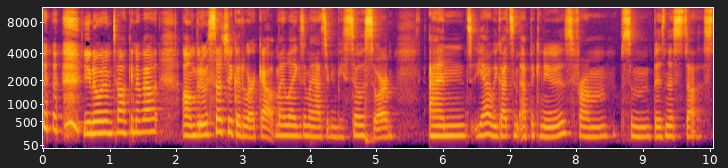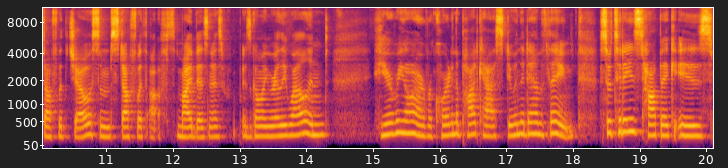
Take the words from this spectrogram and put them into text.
you know what I'm talking about? Um, but it was such a good workout. My legs and my ass are going to be so sore. And yeah, we got some epic news from some business stu- stuff with Joe. Some stuff with us. My business is going really well. And here we are recording the podcast, doing the damn thing. So today's topic is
